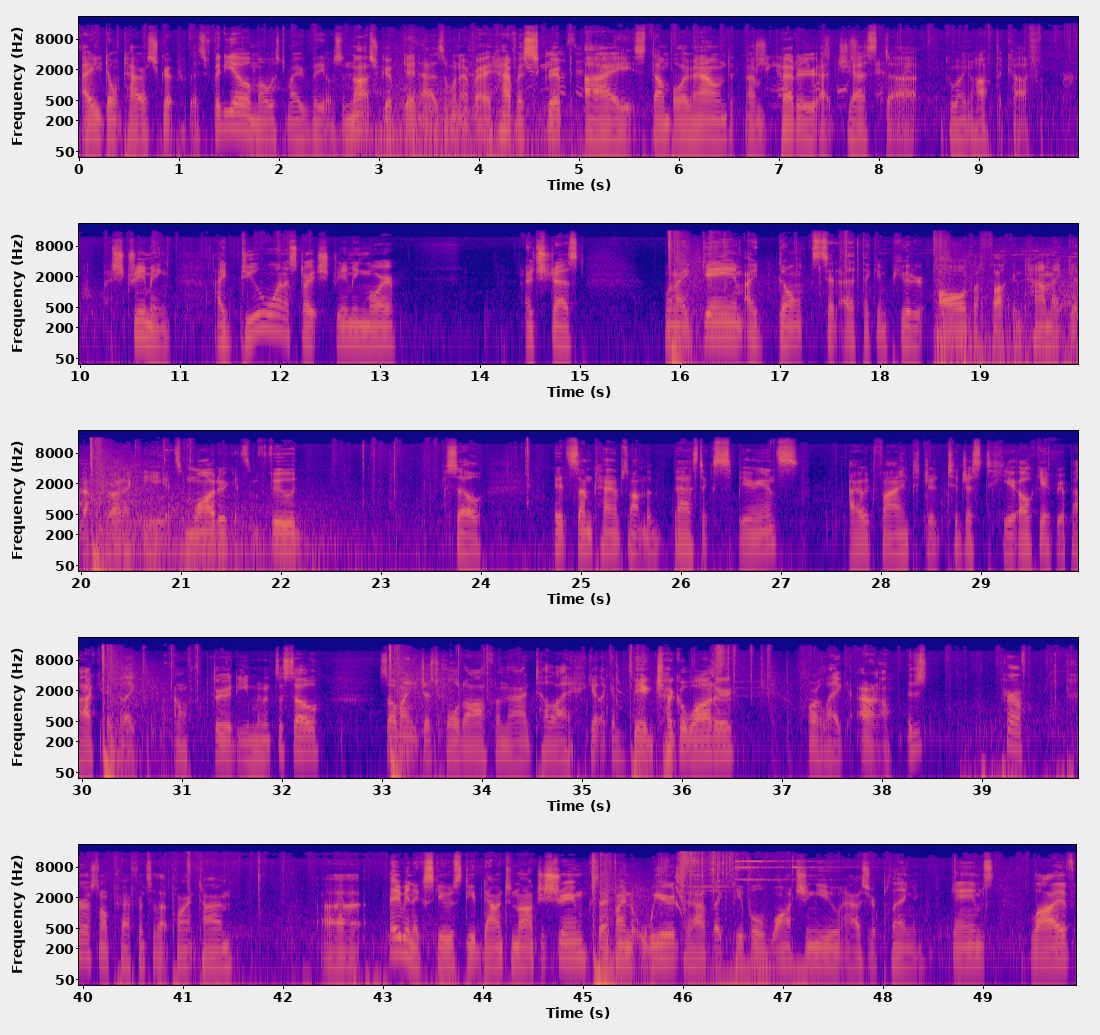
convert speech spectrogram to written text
I don't have a script for this video. Most of my videos are not scripted, as whenever I have a script, I stumble around, and I'm better at just uh, going off the cuff. Streaming. I do want to start streaming more. It's just, when I game, I don't sit at the computer all the fucking time. I get up periodically, get some water, get some food. So, it's sometimes not the best experience I would find to, to just hear, okay, if you're back in like, I don't know, 30 minutes or so. So I might just hold off on that until I get like a big chunk of water. Or like, I don't know. It's just per personal preference at that point in time. Uh, maybe an excuse deep down to not stream because I find it weird to have like people watching you as you're playing games live.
